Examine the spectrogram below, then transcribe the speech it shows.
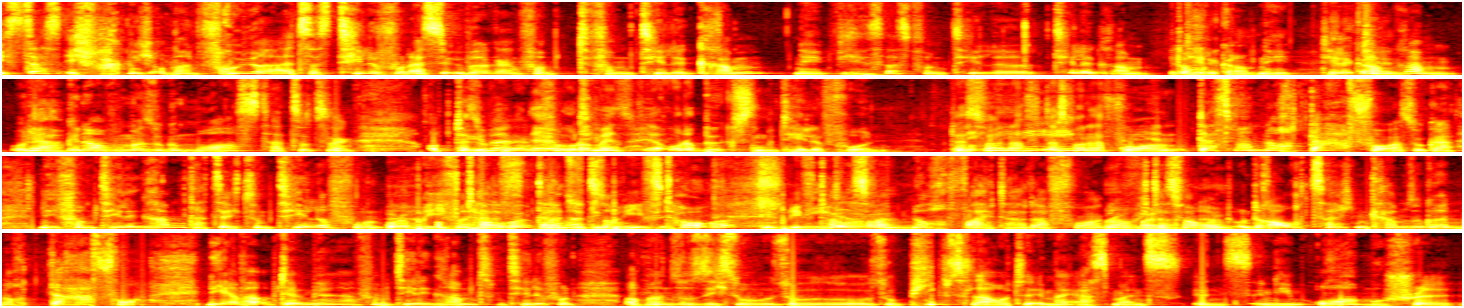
Ist das, ich frage mich, ob man früher als das Telefon, als der Übergang vom, vom Telegramm, nee, wie hieß das? Vom Tele, Telegramm. Doch, Telegramm. Nee, Telegramm. Telegramm, oder? Ja. Genau, wo man so gemorst hat sozusagen. Ob der Also, Übergang äh, vom oder, meinst, oder Büchsentelefon. Das, Nee, war, nee, noch, das war davor. Äh, Das war noch davor sogar. Nee, vom Telegramm tatsächlich zum Telefon. Oder Brieftaube? Meinst du die Brieftaube? Die Brieftaube nee, das war war- noch weiter davor, glaube ich. Das war, und, ja. und Rauchzeichen kam sogar noch davor. Nee, aber ob der Übergang vom Telegramm zum Telefon, ob man so sich so, so, so, so Piepslaute immer erstmal ins, ins, in die Ohrmuschel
